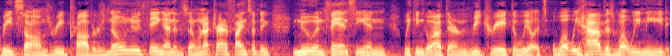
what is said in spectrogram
Read Psalms, read Proverbs. No new thing under the sun. We're not trying to find something new and fancy and we can go out there and recreate the wheel. It's what we have is what we need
